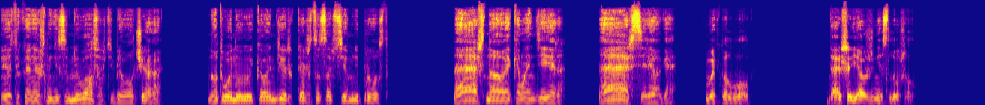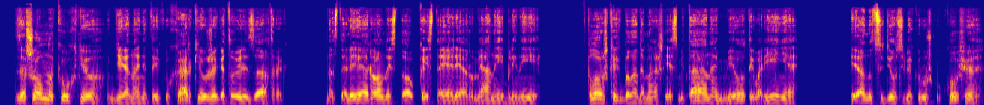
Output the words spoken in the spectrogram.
«Я, ты, конечно, не сомневался в тебе, волчара, но твой новый командир, кажется, совсем непрост». «Наш новый командир! Наш Серега!» — хмыкнул волк. Дальше я уже не слушал. Зашел на кухню, где нанятые кухарки уже готовили завтрак. На столе ровной стопкой стояли румяные блины. В плошках была домашняя сметана, мед и варенье. Я нацедил себе кружку кофе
